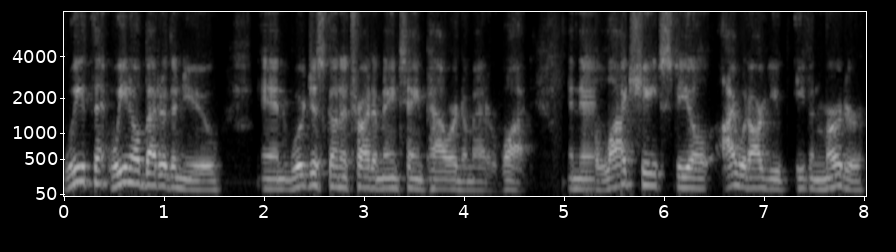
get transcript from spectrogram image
we think we know better than you and we're just going to try to maintain power no matter what. And they'll lie cheat steal i would argue even murder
